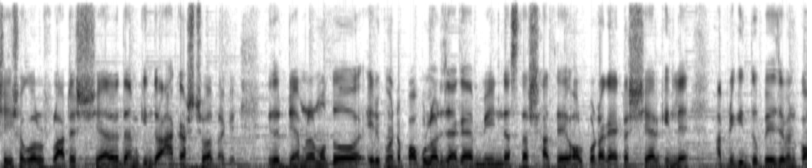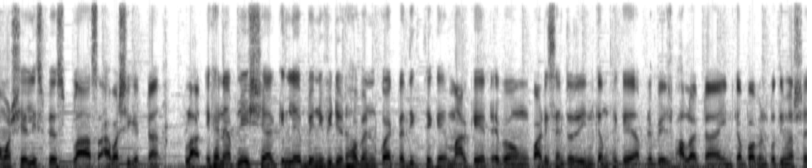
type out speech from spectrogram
সেই সকল ফ্ল্যাটের শেয়ারের দাম কিন্তু আকাশ ছোঁয়া থাকে। কিন্তু ড্যামরার মতো এরকম একটা পপুলার জায়গায় মেইন রাস্তার সাথে অল্প টাকায় একটা শেয়ার কিনলে আপনি কিন্তু পেয়ে যাবেন কমার্শিয়াল স্পেস প্লাস আবাসিক একটা ফ্ল্যাট এখানে আপনি শেয়ার কিনলে বেনিফিটেড হবেন কয়েকটা দিক থেকে মার্কেট এবং পার্টি সেন্টারের ইনকাম থেকে আপনি বেশ ভালো একটা ইনকাম পাবেন প্রতি মাসে।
